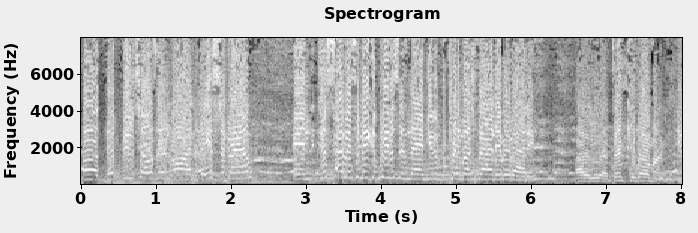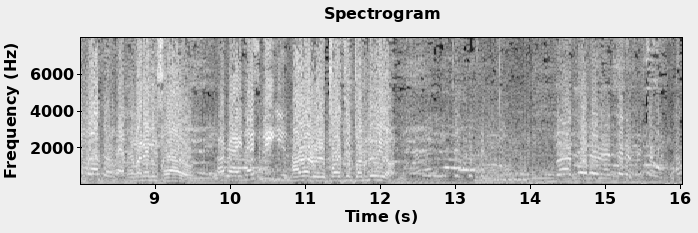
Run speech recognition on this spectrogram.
uh, The Few Chosen on Instagram, and just type in Tamika Peterson's name, you can pretty much find everybody. Hallelujah. Thank you very much. You're welcome. Have and my name is Harold. All right. Nice to meet you. Harold reporting from New York.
